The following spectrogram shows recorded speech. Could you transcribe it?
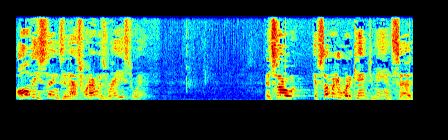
all these things, and that's what I was raised with. And so, if somebody would have came to me and said,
